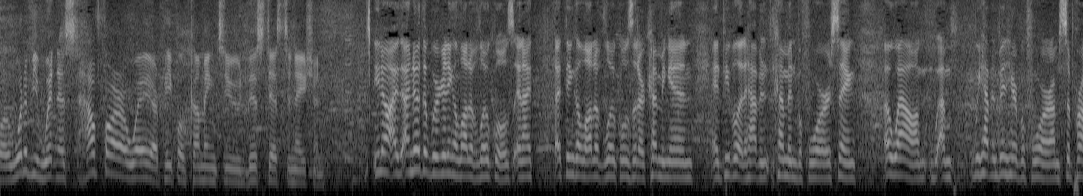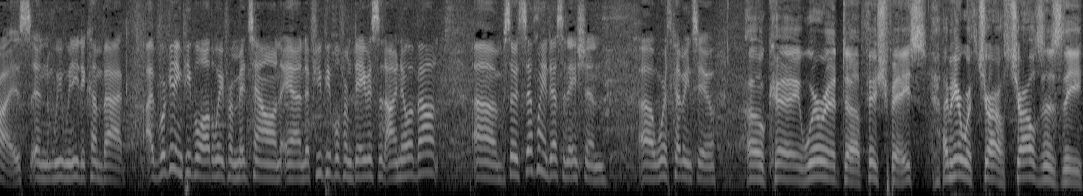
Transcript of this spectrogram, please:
or what have you witnessed? How far away are people coming to this destination? You know, I, I know that we're getting a lot of locals, and I, I think a lot of locals that are coming in and people that haven't come in before are saying, oh, wow, I'm, I'm, we haven't been here before. I'm surprised, and we, we need to come back. I, we're getting people all the way from Midtown and a few people from Davis that I know about. Um, so it's definitely a destination uh, worth coming to. Okay, we're at uh, Fish Face. I'm here with Charles. Charles is the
